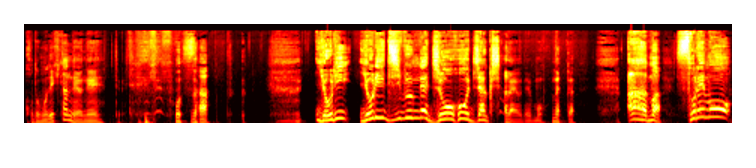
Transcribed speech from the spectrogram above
子供できたんだよねって言われて。もうさ、より、より自分が情報弱者だよね、もう。なんか。ああ、まあ、それも、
